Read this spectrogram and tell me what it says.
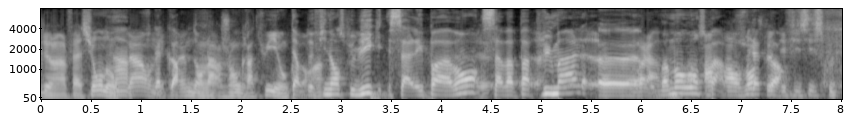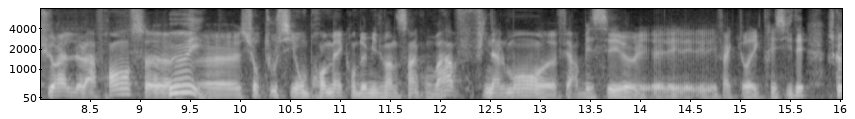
de l'inflation. Donc ah, là, on est quand même dans l'argent gratuit. En termes de hein. finances publiques, ça n'allait pas avant, euh, ça va pas plus mal euh, au moment où on se parle. En, revanche, le déficit structurel de la France, surtout si on promet qu'en 2025, on va finalement faire baisser les, les factures d'électricité. Parce que,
